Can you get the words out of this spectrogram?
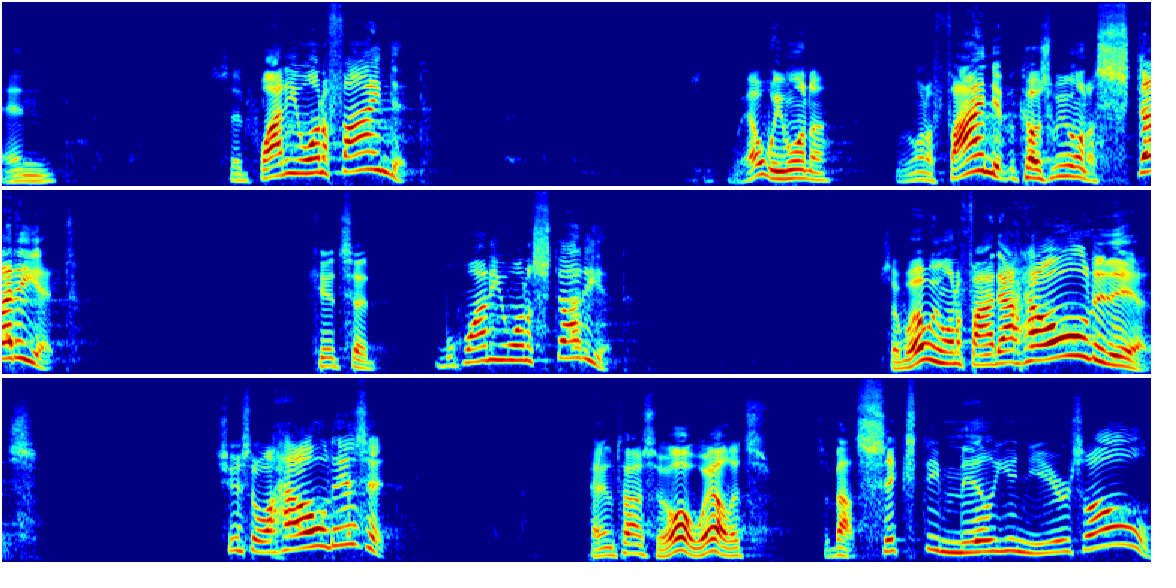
And said, Why do you want to find it? Said, well, we want to we want to find it because we want to study it. Kid said, Well, why do you want to study it? So, well, we want to find out how old it is. She said, Well, how old is it? Paleontologist said, Oh, well, it's, it's about 60 million years old.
